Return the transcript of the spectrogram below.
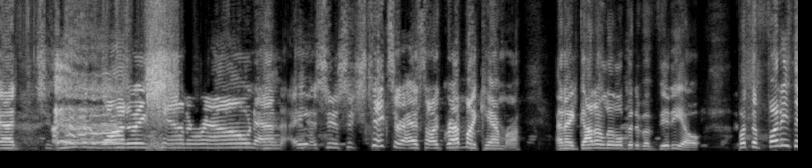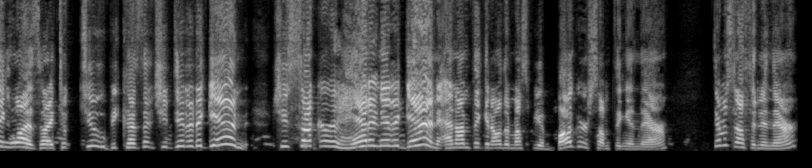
And she's moving the watering can around, and I- so, so she takes her. and So I grabbed my camera, and I got a little bit of a video. But the funny thing was that I took two because then she did it again. She stuck her head in it again, and I'm thinking, oh, there must be a bug or something in there. There was nothing in there.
